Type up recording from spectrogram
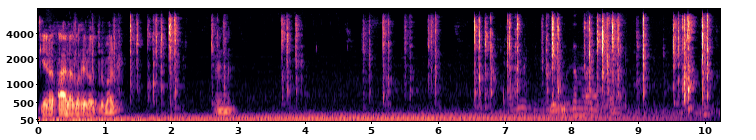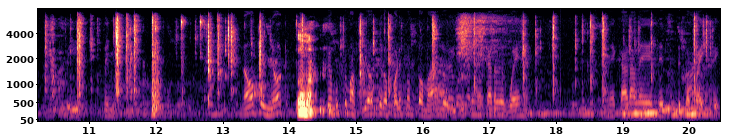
que lo, ah, lo coge el otro, vale. Más. Señor. No, señor, Toma. que mucho mafioso, los polis son tomalos y tú tienes cara de bueno. Tienes cara de, de, de torrente.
